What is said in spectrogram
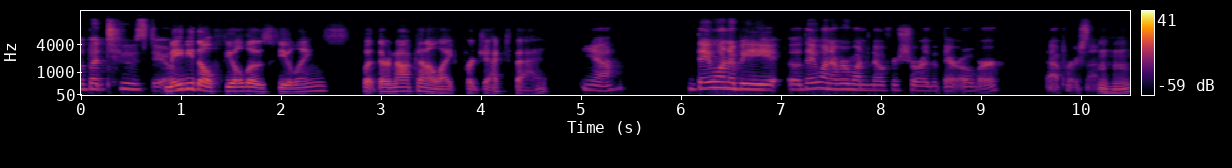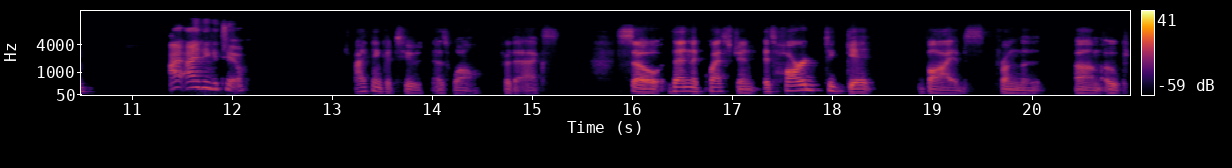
but twos do. Maybe they'll feel those feelings, but they're not gonna like project that. Yeah. They want to be, they want everyone to know for sure that they're over that person. hmm I, I think a two. I think a two as well for the X. So then the question, it's hard to get vibes from the um, OP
